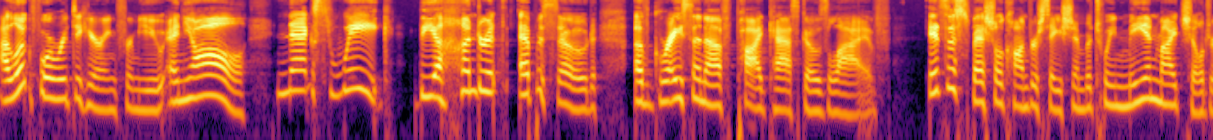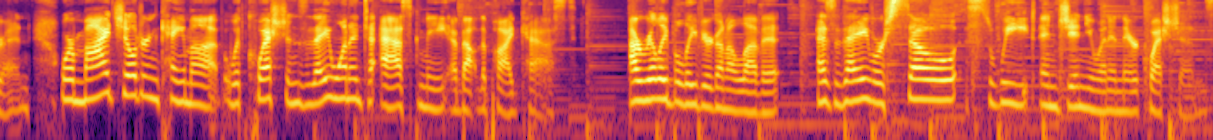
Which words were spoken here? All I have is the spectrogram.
I look forward to hearing from you. And y'all, next week, the 100th episode of Grace Enough Podcast goes live. It's a special conversation between me and my children, where my children came up with questions they wanted to ask me about the podcast. I really believe you're going to love it, as they were so sweet and genuine in their questions.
